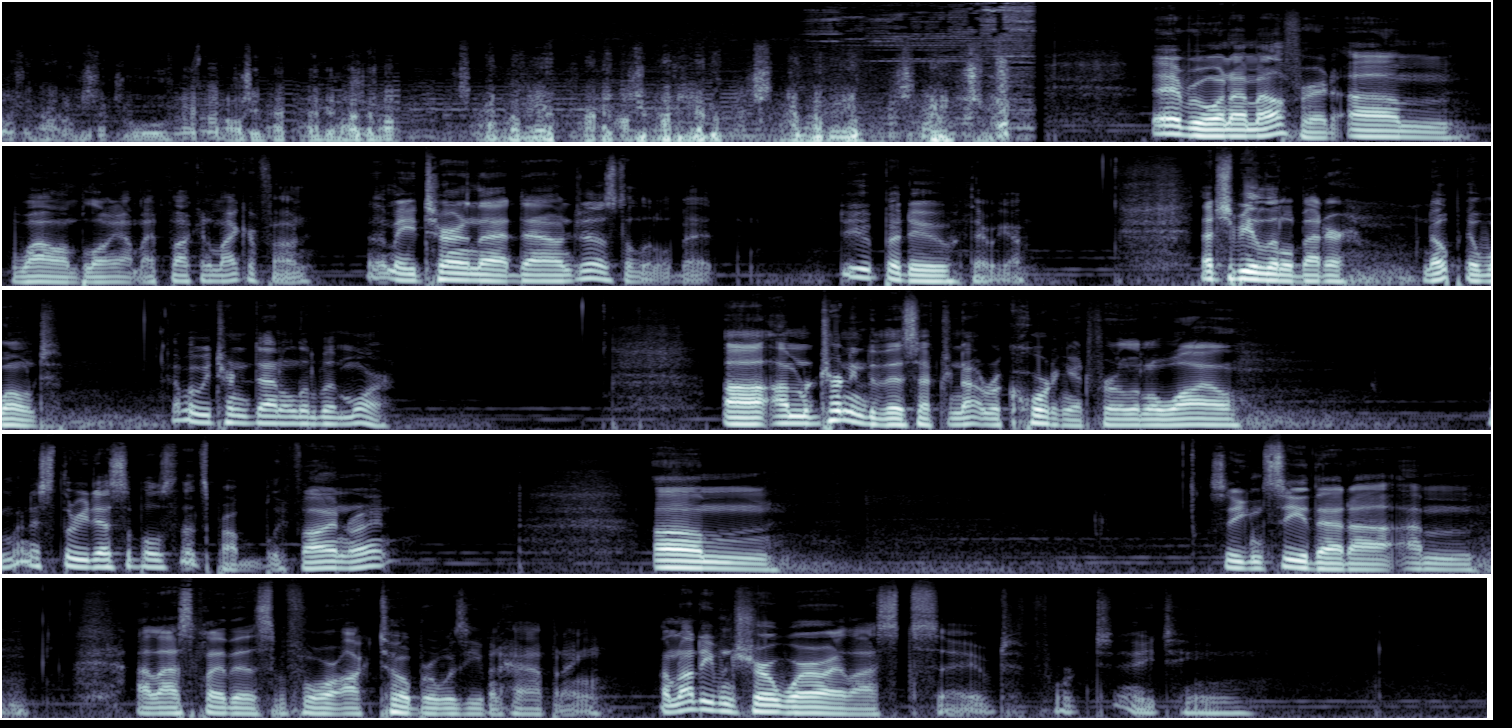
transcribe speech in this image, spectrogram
Hey everyone, I'm Alfred. Um, wow, I'm blowing out my fucking microphone. Let me turn that down just a little bit. Doop a doo. There we go. That should be a little better. Nope, it won't. How about we turn it down a little bit more? Uh, I'm returning to this after not recording it for a little while. Minus three decibels, that's probably fine, right? Um, so you can see that uh, I'm. I last played this before October was even happening. I'm not even sure where I last saved. 14, 18.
